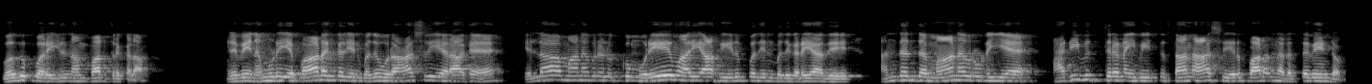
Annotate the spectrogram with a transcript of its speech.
வகுப்பறையில் நாம் பார்த்திருக்கலாம். எனவே நம்முடைய பாடங்கள் என்பது ஒரு ஆசிரியராக எல்லா மாணவர்களுக்கும் ஒரே மாதிரியாக இருப்பது என்பது கிடையாது. அந்தந்த மாணவருடைய அறிவுத்திறனை வைத்துத்தான் ஆசிரியர் பாடம் நடத்த வேண்டும்.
